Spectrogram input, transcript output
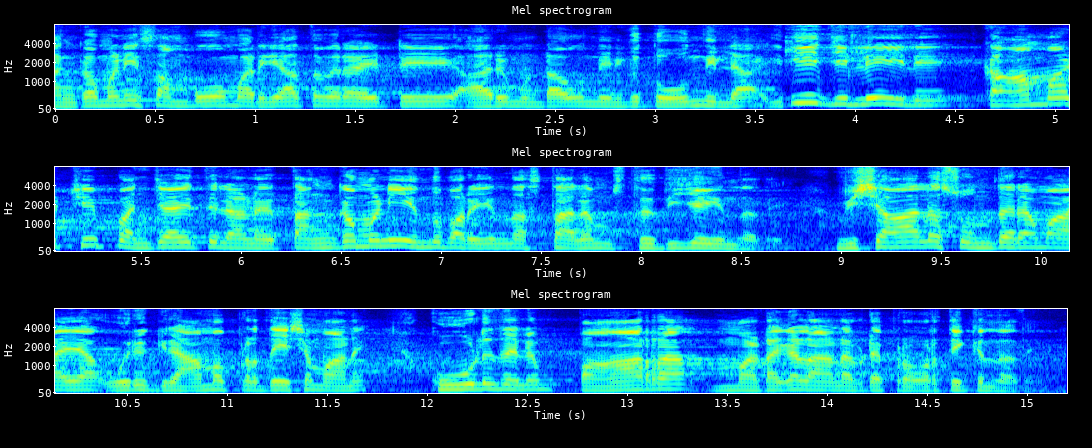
തങ്കമണി സംഭവം അറിയാത്തവരായിട്ട് ആരും ഉണ്ടാവുമെന്ന് എനിക്ക് തോന്നുന്നില്ല. ഈ ജില്ലയിലെ കാമാക്ഷി പഞ്ചായത്തിലാണ് തങ്കമണി എന്ന് പറയുന്ന സ്ഥലം സ്ഥിതി ചെയ്യുന്നത്. വിശാല സുന്ദരമായ ഒരു ഗ്രാമപ്രദേശമാണ്. കൂടുതലും പാറ മടകളാണ് അവിടെ പ്രവർത്തിക്കുന്നത്.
